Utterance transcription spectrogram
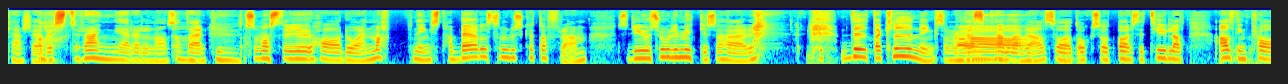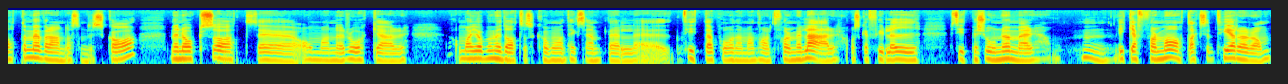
kanske Ah. restauranger eller något sånt Ah, där. gud. Så måste du ju ha då en mappningstabell som du ska ta fram. Så det är ju otroligt mycket så här data cleaning som man Ja. kanske kallar det. Alltså att också att bara se till att allting pratar med varandra som det ska. Men också att eh, om man råkar om man jobbar med data så kommer man till exempel eh, titta på när man har ett formulär och ska fylla i sitt personnummer. Hmm, vilka format accepterar de?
